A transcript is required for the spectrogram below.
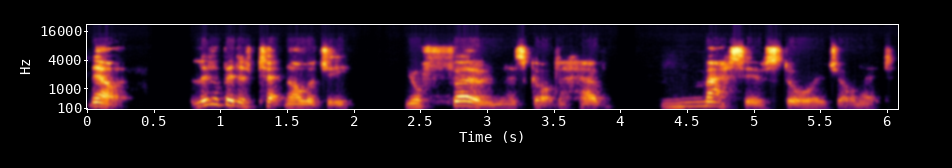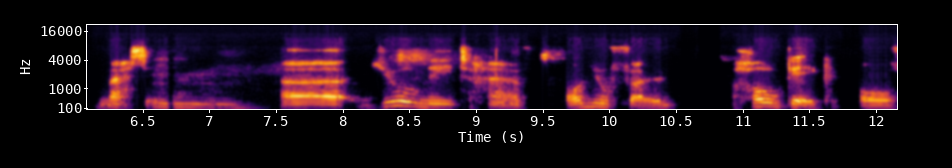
now, a little bit of technology. Your phone has got to have massive storage on it, massive. Mm. Uh, you'll need to have on your phone a whole gig of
